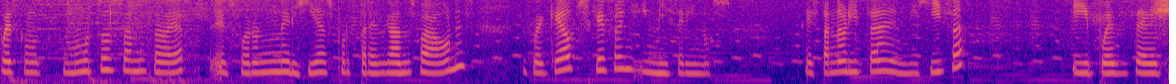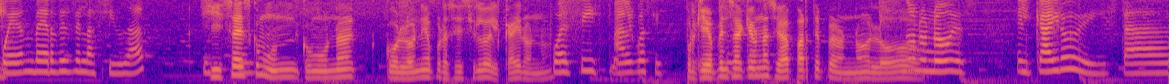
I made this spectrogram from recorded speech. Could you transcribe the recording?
pues como muchos han de saber, es, fueron erigidas por tres grandes faraones, que fue Keops, Kefren y Miserinos. Están ahorita en Giza, Y pues se pueden ver desde la ciudad. Giza es como, un, como una colonia, por así decirlo, del Cairo, ¿no? Pues sí, algo así. Porque yo pensaba que era una ciudad aparte, pero no, luego... No, no, no, es el Cairo y está...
